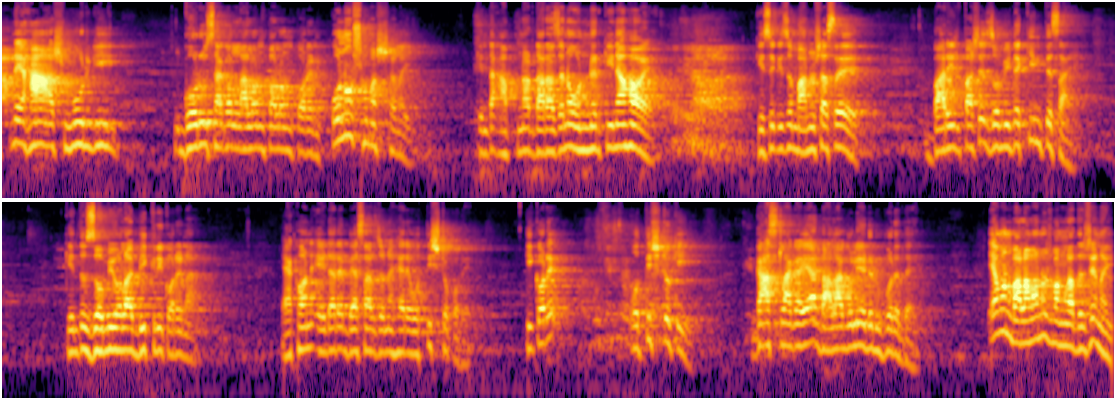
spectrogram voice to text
আপনি হাঁস, মুরগি, গরু, ছাগল লালন পালন করেন, কোনো সমস্যা নাই। কিন্তু আপনার দ্বারা যেন অন্যের কি না হয়। কিছু কিছু মানুষ আছে, বাড়ির পাশে জমিটা কিনতে চায়, কিন্তু জমিওয়ালা বিক্রি করে না। এখন এডারে বেচার জন্য হেরে অতিষ্ঠ করে। কি করে? অতিষ্ঠ কি? গাছ লাগাইয়া ডালাগুলি এটার উপরে দেয়। এমন বালা মানুষ বাংলাদেশে নাই।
